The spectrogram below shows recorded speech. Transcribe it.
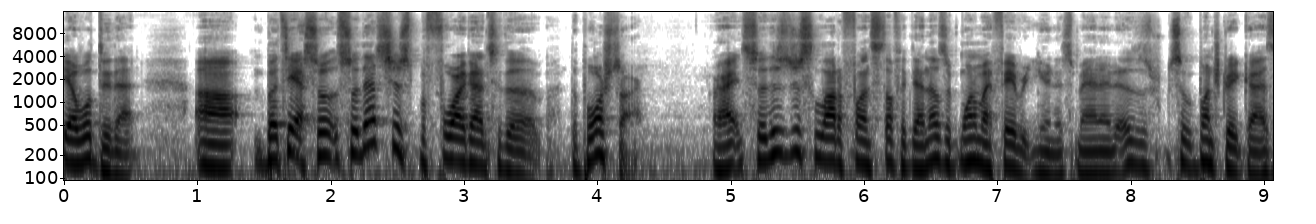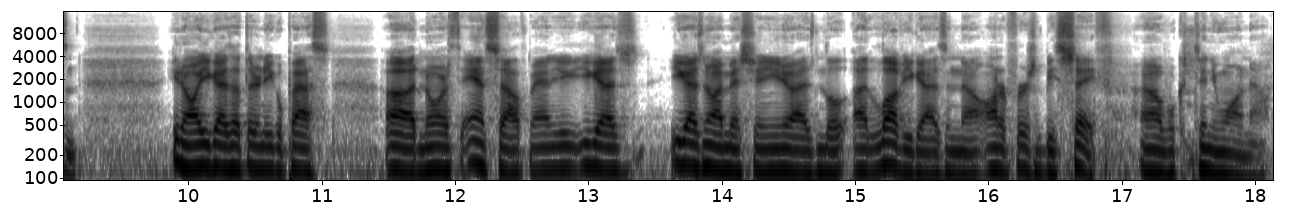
Yeah, we'll do that. Uh, but yeah, so so that's just before I got into the the Borstar. All right, so this is just a lot of fun stuff like that. And that was one of my favorite units, man. And it was so a bunch of great guys, and you know all you guys out there in Eagle Pass, uh, North and South, man. You, you guys, you guys know I miss you. and You know I, I love you guys, and uh, honor first and be safe. Uh, we'll continue on now.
